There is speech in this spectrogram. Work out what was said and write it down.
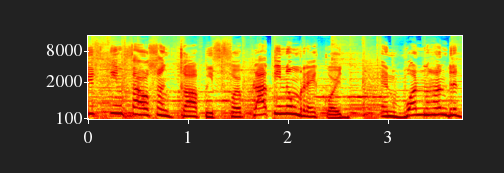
15,000 copies for platinum record, and 150,000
